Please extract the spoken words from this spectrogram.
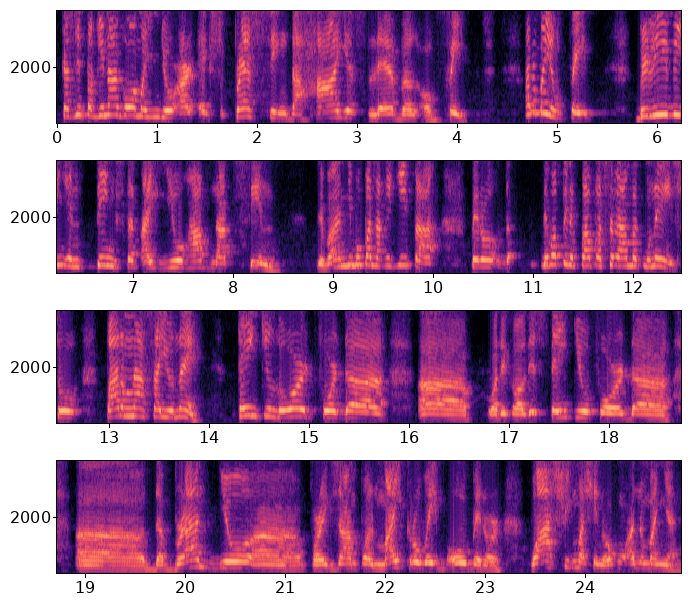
Kasi pag ginagawa mo yun, you are expressing the highest level of faith. Ano ba yung faith? Believing in things that I, you have not seen. Di ba? Hindi mo pa nakikita, pero di ba pinagpapasalamat mo na eh. So parang nasa iyo na eh. Thank you Lord for the uh, what do you call this? Thank you for the uh, the brand new uh, for example microwave oven or washing machine o kung ano man 'yan.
